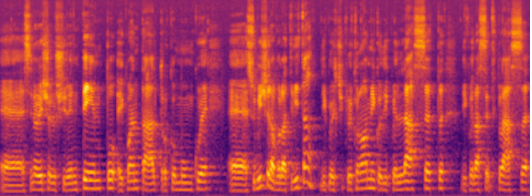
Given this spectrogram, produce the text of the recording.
eh, se non riesce ad uscire in tempo e quant'altro comunque eh, subisce la volatilità di quel ciclo economico, di quell'asset, di quell'asset class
